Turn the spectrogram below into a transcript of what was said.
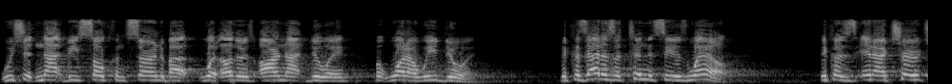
We should not be so concerned about what others are not doing, but what are we doing? Because that is a tendency as well. Because in our church,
